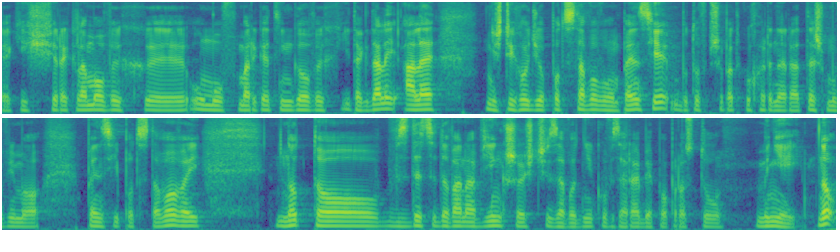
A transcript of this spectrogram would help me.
jakichś reklamowych, y, umów marketingowych i tak dalej, ale jeśli chodzi o podstawową pensję, bo tu w przypadku Hornera też mówimy o pensji podstawowej, no to zdecydowana większość zawodników zarabia po prostu mniej. No,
